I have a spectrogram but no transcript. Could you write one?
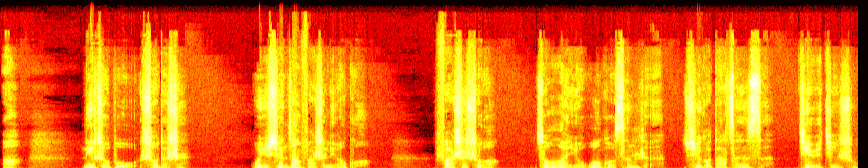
啊，李主簿说的是，我与玄奘法师聊过，法师说昨晚有倭国僧人去过大慈恩寺。借阅经书，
